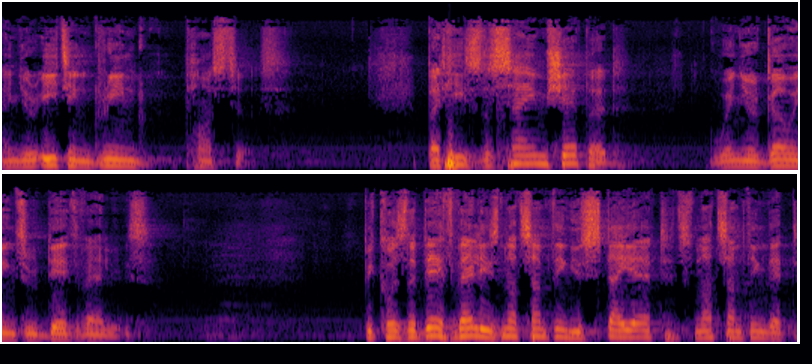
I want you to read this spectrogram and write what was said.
And you're eating green pastures. But He's the same shepherd when you're going through death valleys. Because the death valley is not something you stay at, it's not something that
